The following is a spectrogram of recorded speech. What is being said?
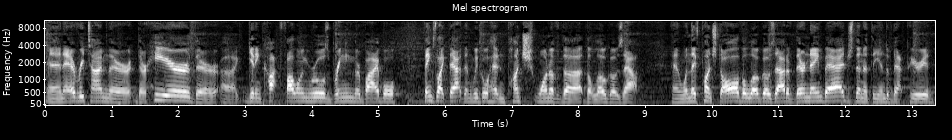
And every time they're, they're here, they're uh, getting caught following rules, bringing their Bible, things like that, then we go ahead and punch one of the, the logos out. And when they've punched all the logos out of their name badge, then at the end of that period,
